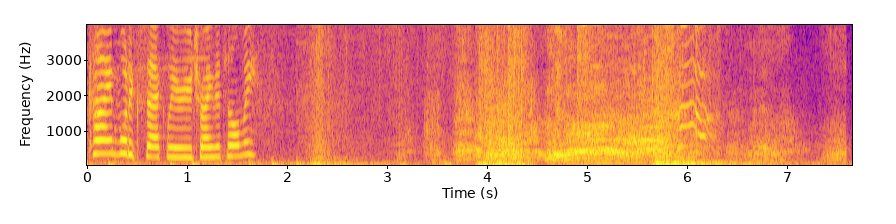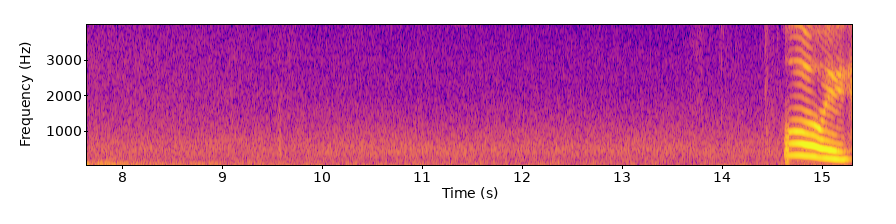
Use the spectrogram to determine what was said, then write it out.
Kyne, what exactly are you trying to tell me? Oi.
